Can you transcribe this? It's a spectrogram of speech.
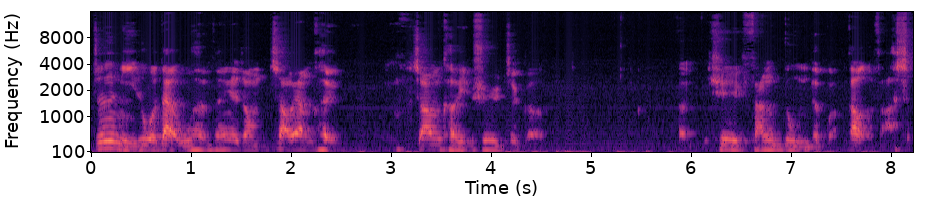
就是你如果在无痕分页中，照样可以，照样可以去这个，呃，去防堵你的广告的发生。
